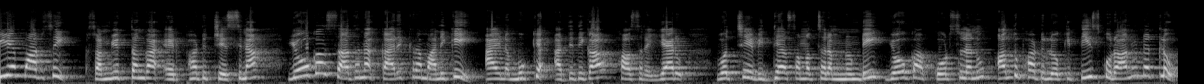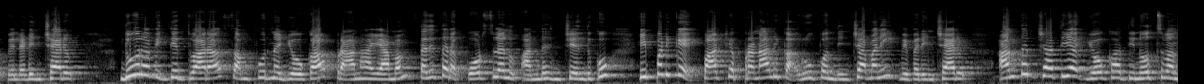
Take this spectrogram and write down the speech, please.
EMRC సంయుక్తంగా ఏర్పాటు చేసిన యోగా సాధన కార్యక్రమానికి ఆయన ముఖ్య అతిథిగా హాజరయ్యారు. వచ్చే విద్యా సంవత్సరం నుండి యోగా కోర్సులను అందుబాటులోకి తీసుకురానున్నట్లు వెల్లడించారు. దూర విద్య ద్వారా సంపూర్ణ యోగా ప్రాణాయామం తదితర కోర్సులను అందించేందుకు ఇప్పటికే పాఠ్య ప్రణాళిక రూపొందించామని వివరించారు. అంతర్జాతీయ యోగా దినోత్సవం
